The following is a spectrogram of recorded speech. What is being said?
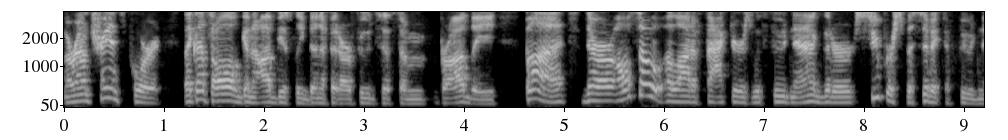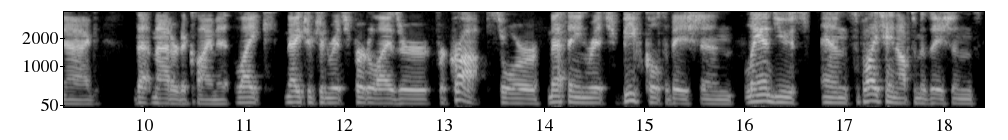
around transport like that's all going to obviously benefit our food system broadly. But there are also a lot of factors with food and ag that are super specific to food and ag that matter to climate, like nitrogen rich fertilizer for crops or methane rich beef cultivation, land use, and supply chain optimizations.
